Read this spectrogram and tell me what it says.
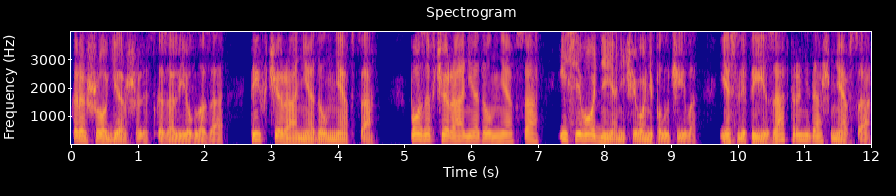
«Хорошо, Гершеле», — сказали ее глаза, — «ты вчера не дал мне овса, позавчера не дал мне овса, и сегодня я ничего не получила». Если ты и завтра не дашь мне овса,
